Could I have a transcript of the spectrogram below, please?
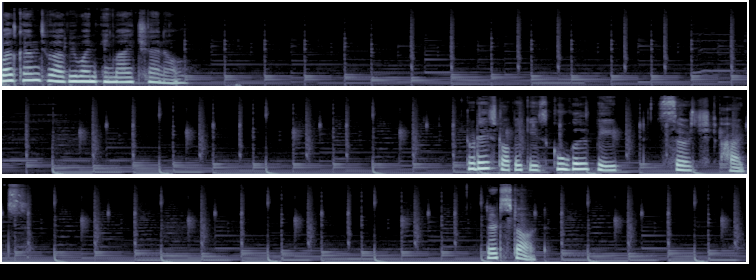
Welcome to everyone in my channel. Today's topic is Google paid search ads. Let's start.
